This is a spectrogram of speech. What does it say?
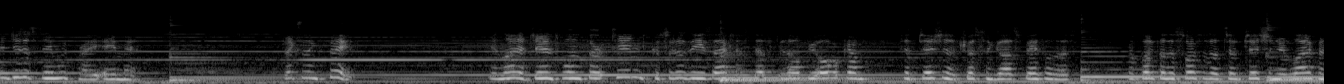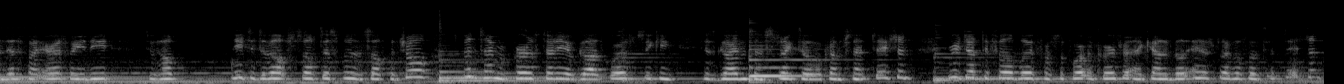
In Jesus' name we pray. Amen strengthening faith. In light of James 1.13, consider these action steps to help you overcome temptation and trust in God's faithfulness. Reflect on the sources of temptation in your life and identify areas where you need to help need to develop self-discipline and self-control. Spend time in prayer and study of God's word, seeking his guidance and strength to overcome temptation. Reach out to fellow believers for support, encouragement, and accountability in your struggles with temptation.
